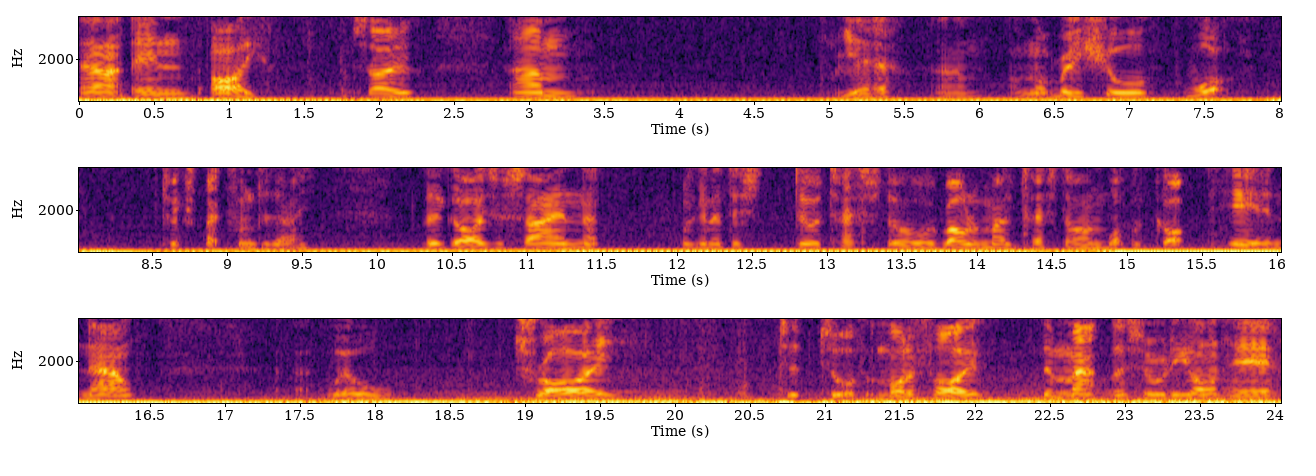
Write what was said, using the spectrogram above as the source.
uh, in Eye. So um, yeah, um, I'm not really sure what to expect from today. The guys are saying that we're going to just do a test or a rolling mode test on what we've got here now. Uh, we'll try to sort of modify the map that's already on here.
